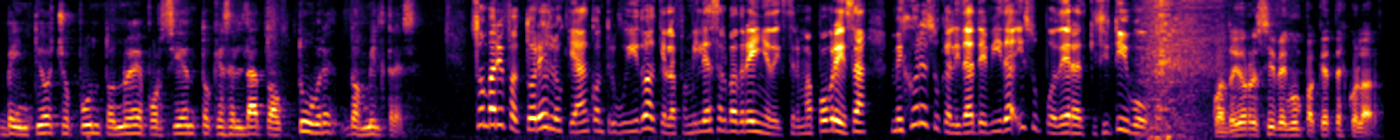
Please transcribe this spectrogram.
28.9%, que es el dato a octubre 2013. Son varios factores los que han contribuido a que la familia salvadoreña de extrema pobreza mejore su calidad de vida y su poder adquisitivo. Cuando ellos reciben un paquete escolar,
